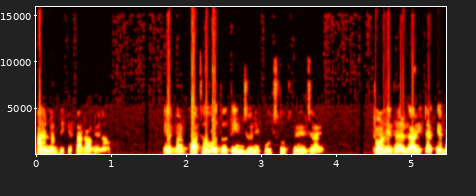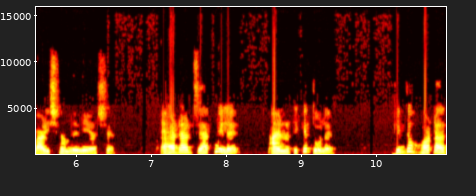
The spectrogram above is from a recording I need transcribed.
আয়নার দিকে তাকাবে না। এবার কথা মতো তিনজনই প্রস্তুত হয়ে যায়। টনি তার গাড়িটাকে বাড়ির সামনে নিয়ে আসে। অ্যাড আর জ্যাক মিলে আয়নাটিকে তোলে। কিন্তু হঠাৎ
